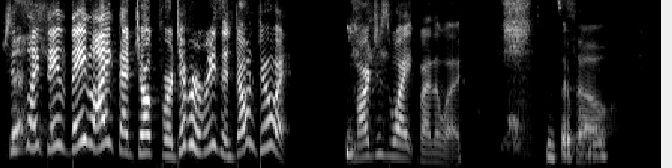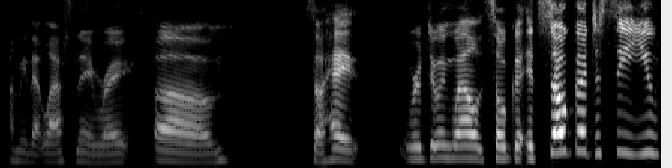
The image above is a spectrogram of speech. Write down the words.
She's like, "They they like that joke for a different reason. Don't do it." Marge is white, by the way so, so funny. i mean that last name right um so hey we're doing well it's so good it's so good to see you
